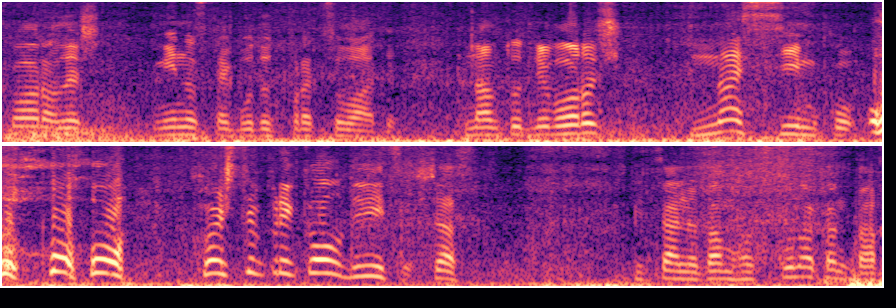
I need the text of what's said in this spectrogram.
скоро лише мінус так будуть працювати. Нам тут ліворуч на сімку. Ого! Хочете прикол? Дивіться, зараз. Спеціально там газку на кантах.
